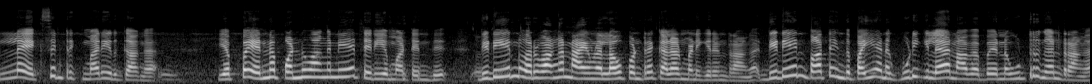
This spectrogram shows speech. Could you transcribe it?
எல்லாம் எக்ஸென்ட்ரிக் மாதிரி இருக்காங்க. எப்போ என்ன பண்ணுவாங்கன்னே தெரிய மாட்டேங்குது. திடீர்னு வருவாங்க நான் இவனை லவ் பண்ணுறேன் கல்யாணம் பண்ணிக்கிறேன்றாங்க. திடீர்னு பார்த்தா இந்த பையன் எனக்கு பிடிக்கல நான் இப்போ என்னை விட்டுருங்கன்றாங்க.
